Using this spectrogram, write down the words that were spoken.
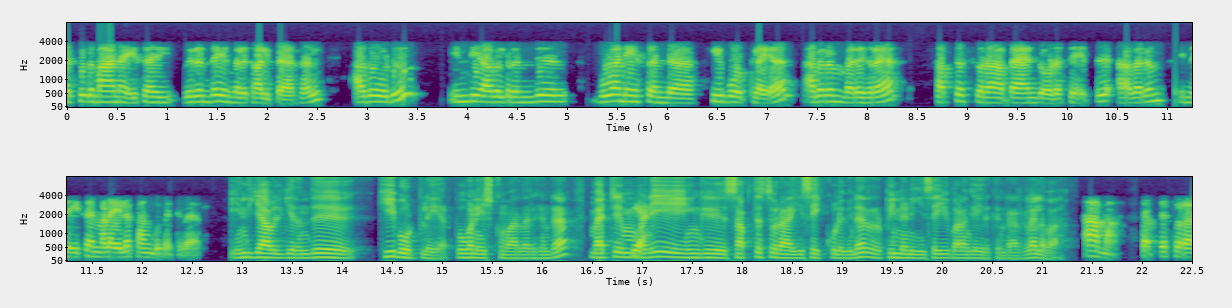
அற்புதமான இசை விருந்தை எங்களுக்கு அளிப்பார்கள். அதோடு இந்தியாவிலிருந்து புவனேஷ் என்ற கீபோர்ட் பிளேயர் அவரும் வருகிறார். சப்தஸ்வரா பேண்டோட சேர்த்து அவரும் இந்த இசைமலையில பங்கு பெற்றுவார். இந்தியாவில் இருந்து கீபோர்ட் பிளேயர் புவனேஷ்குமார் வருகின்றார். மற்றும்படி இங்கு சப்தஸ்வரா இசைக்குழுவினர் பின்னணி இசை வழங்க இருக்கின்றார்கள் அல்லவா? ஆமா. சப்தஸ்வரா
